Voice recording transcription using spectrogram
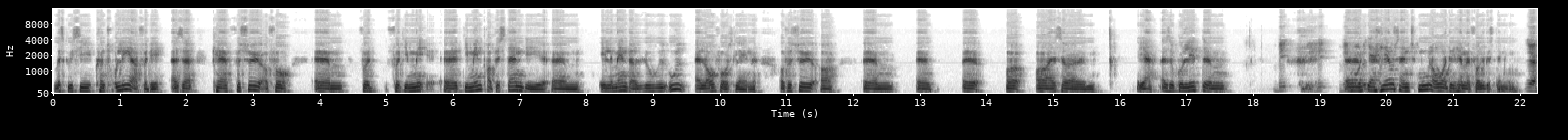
hvad skal vi sige, kontrollere for det. Altså kan forsøge at få øh, for, for de, øh, de mindre bestandige øh, elementer luet ud af lovforslagene og forsøge at øhm, øh, øh, og, og altså øh, ja, altså gå lidt øhm, vil, vil, vil øh, jeg hæver sig en smule over det her med folkestemningen. Ja,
